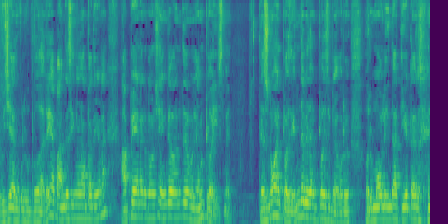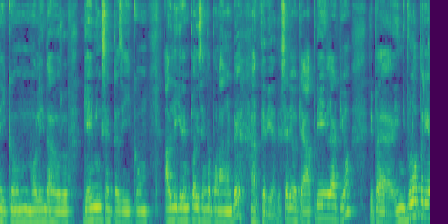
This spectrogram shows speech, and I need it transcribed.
விஜய் அது குளிக்க போவார் அப்போ அந்த சீன்லாம் பார்த்தீங்கன்னா அப்போ எனக்கு தோணுச்சு எங்கே வந்து எம்ப்ளாயீஸ்னு தெர்ஸ் நோ எம்ப்ளாயிஸ் எந்த வித எம்ப்ளாயிஸ் இப்போ ஒரு ஒரு மோலிந்தா தியேட்டர் ஈக்கும் மோலிந்தா ஒரு கேமிங் சென்டர்ஸ் ஈக்கும் அதில் இருக்கிற எம்ப்ளாயிஸ் எங்கே போனாங்கன்ட்டு அது தெரியாது சரி ஓகே அப்படியே இல்லாட்டியும் இப்போ இவ்வளோ பெரிய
